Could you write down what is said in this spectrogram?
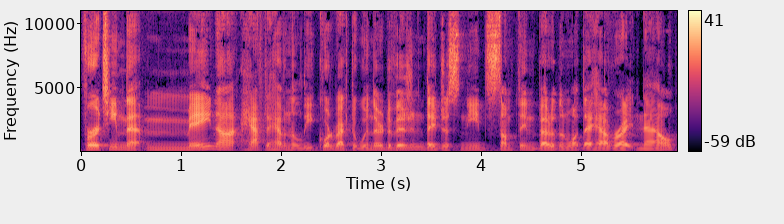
for a team that may not have to have an elite quarterback to win their division. They just need something better than what they have right now.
